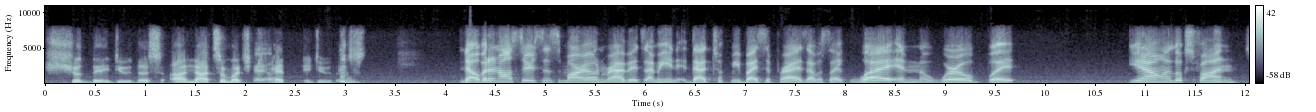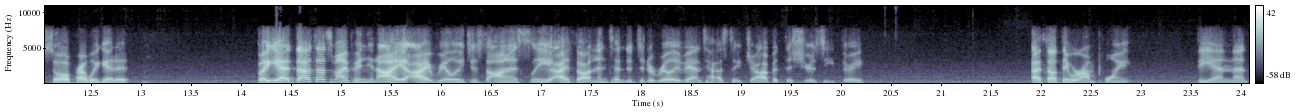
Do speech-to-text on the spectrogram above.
should they do this? Uh, not so much True. can they do this. No, but in all seriousness, Mario and Rabbids. I mean, that took me by surprise. I was like, what in the world? But, you know, it looks fun, so I'll probably get it. But yeah, that that's my opinion. I, I really just honestly, I thought Nintendo did a really fantastic job at this year's E3. I thought they were on point. The end. That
